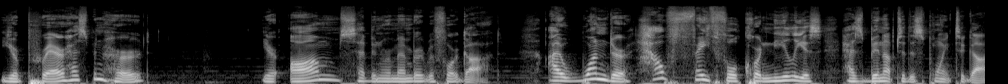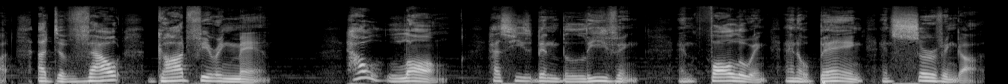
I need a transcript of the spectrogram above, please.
Your prayer has been heard. Your alms have been remembered before God. I wonder how faithful Cornelius has been up to this point to God, a devout, God fearing man. How long has he been believing and following and obeying and serving God?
